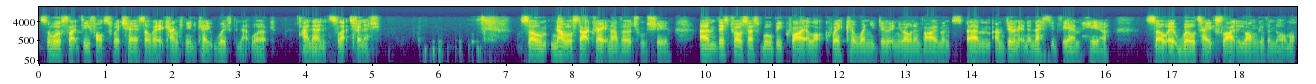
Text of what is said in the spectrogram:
So we'll select default switch here so that it can communicate with the network and then select finish. So now we'll start creating our virtual machine. Um, this process will be quite a lot quicker when you do it in your own environments. Um, I'm doing it in a nested VM here, so it will take slightly longer than normal.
